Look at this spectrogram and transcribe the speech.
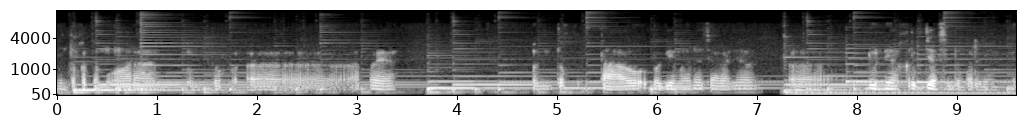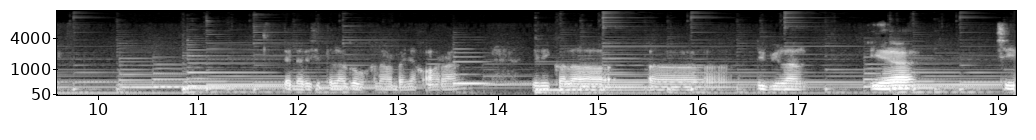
untuk ketemu orang untuk uh, apa ya untuk tahu bagaimana caranya uh, dunia kerja sebenarnya dan dari situlah gue kenal banyak orang jadi kalau uh, dibilang Iya, si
